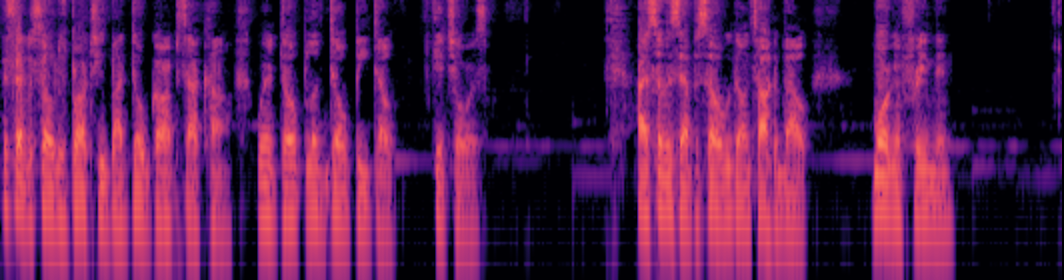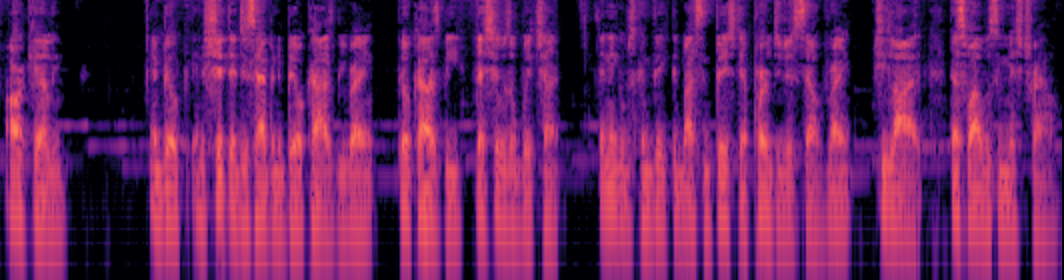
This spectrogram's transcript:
This episode is brought to you by DopeGarbs.com, where dope look dope, be dope. Get yours. All right, so this episode we're gonna talk about Morgan Freeman, R. Kelly, and Bill and the shit that just happened to Bill Cosby, right? Bill Cosby, that shit was a witch hunt. That nigga was convicted by some bitch that perjured herself, right? She lied. That's why it was a mistrial.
